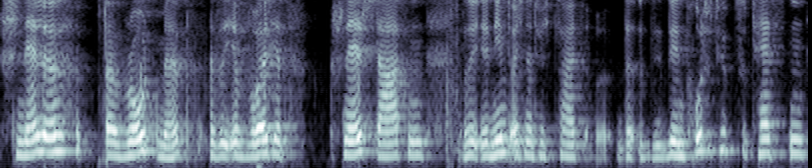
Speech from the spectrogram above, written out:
schnelle äh, Roadmap. Also ihr wollt jetzt schnell starten. Also ihr nehmt euch natürlich Zeit, den Prototyp zu testen,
